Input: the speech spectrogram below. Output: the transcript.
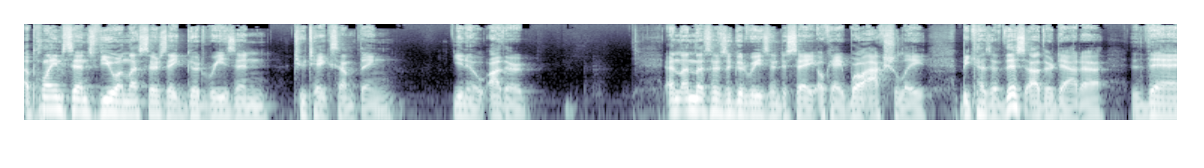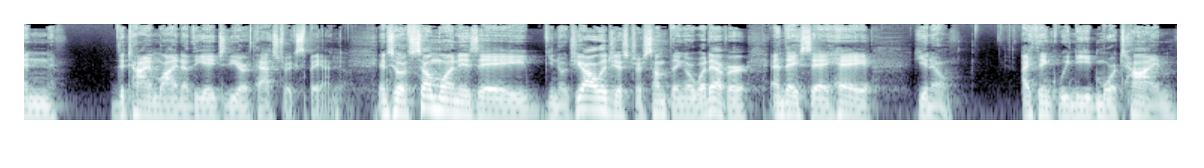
a plain sense view unless there's a good reason to take something, you know, other and unless there's a good reason to say, okay, well, actually, because of this other data, then the timeline of the age of the Earth has to expand. Yeah. And so, if someone is a you know geologist or something or whatever, and they say, hey, you know, I think we need more time,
